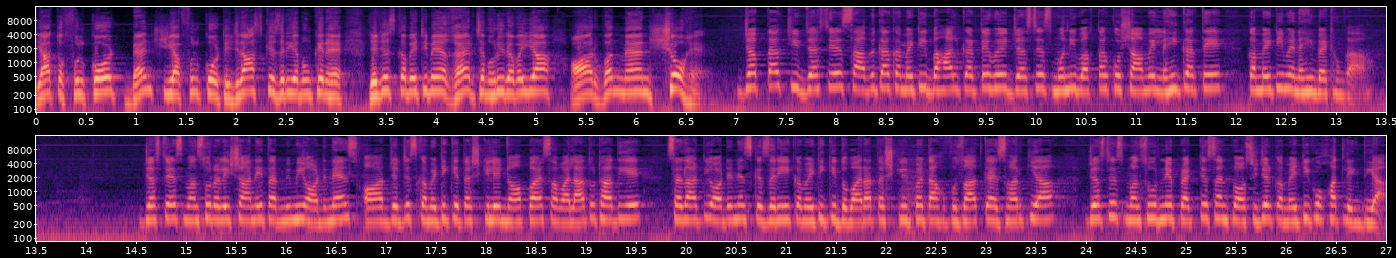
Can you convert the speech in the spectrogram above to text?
या तो फुल कोर्ट, बेंच या फुल कोर्ट इजलास के ज़रिए मुमकिन है। जजेस कमेटी में गैर जमहूरी रवैया और वन मैन शो है। जब तक चीफ जस्टिस सबका कमेटी बहाल करते हुए जस्टिस मुनीब अख्तर को शामिल नहीं करते, कमेटी में नहीं बैठूँगा। जस्टिस मंसूर अली शाह ने तरमीमी ऑर्डिनेंस और जजेस कमेटी की तश्कील नौ पर सवाल उठा दिए। सदारती ऑर्डिनेंस के ज़रिए कमेटी की दोबारा तश्कील पर तहफात का इजहार किया। जस्टिस मंसूर ने प्रैक्टिस एंड प्रोसीजर कमेटी को खत लिख दिया।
